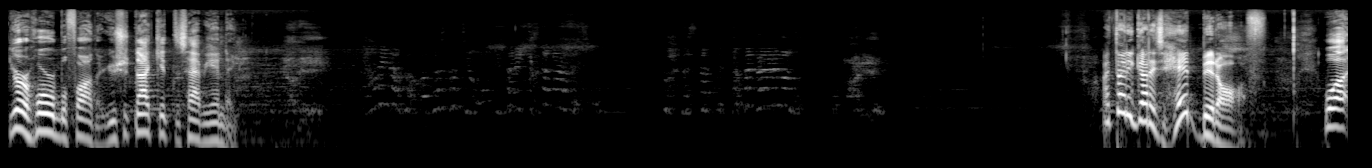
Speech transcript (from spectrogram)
You're a horrible father. You should not get this happy ending. I thought he got his head bit off. Well,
